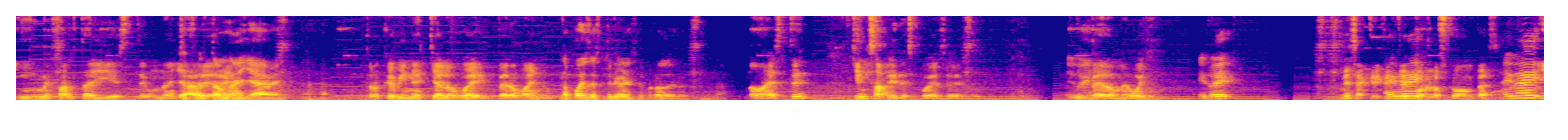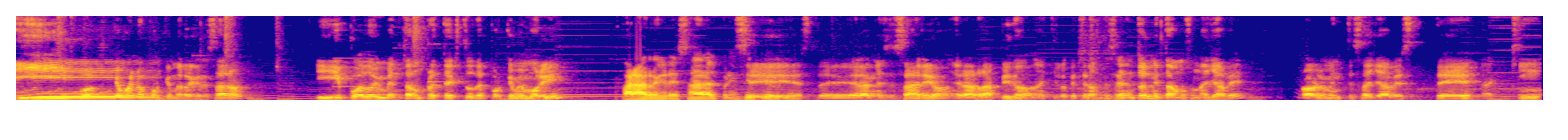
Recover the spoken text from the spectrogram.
Y me falta ahí este, una Te llave. falta ¿eh? una llave. Ajá. Creo que vine aquí a lo güey, pero bueno. No puedes destruir ese brother. No. No, este. ¿Quién sabe después, eh? Ay, güey. pedo, me voy. Ay, güey. Me Ay, sacrifiqué güey. por los compas. Ay, güey. Y por- qué bueno porque me regresaron. Y puedo inventar un pretexto de por qué me morí. Para regresar al Sí, principio. güey. este, era necesario, era rápido. Aquí lo que tenemos que hacer. Entonces necesitamos una llave. Probablemente esa llave esté aquí.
